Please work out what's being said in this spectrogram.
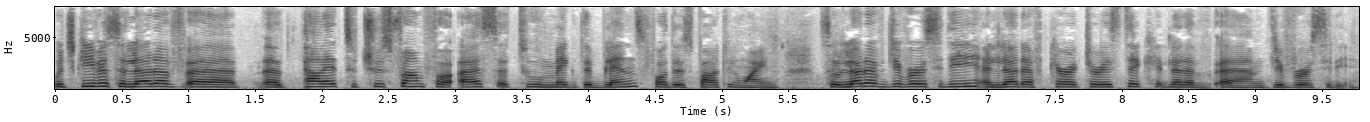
which give us a lot of uh, palette to choose from for us to make the blends for the sparkling wine. So a lot of diversity, a lot of characteristic, a lot of um, diversity.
